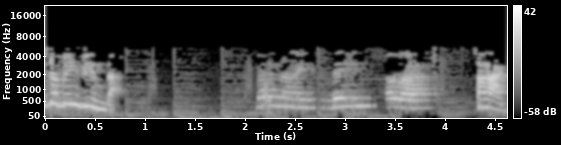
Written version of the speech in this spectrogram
Seja bem-vinda! Boa noite, bem, olá. Sarai,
